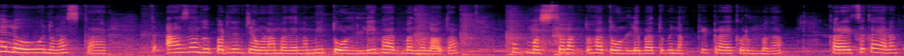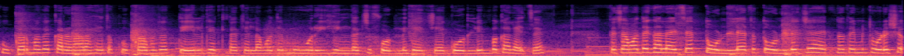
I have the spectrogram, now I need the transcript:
हॅलो नमस्कार. तर आज ना दुपारच्या जेवणामध्ये ना मी तोंडली भात बनवला होता. खूप मस्त लागतो हा तोंडली भात तुम्ही नक्की ट्राय करून बघा. करायचं काय आहे ना कुकरमध्ये करणार आहे तर कुकरमध्ये तेल घेतलं आहे तेलामध्ये मोहरी हिंगाची फोडणी द्यायची आहे गोडलिंब घालायचं आहे त्याच्यामध्ये घालायचं आहे तोंडले. आता तोंडले जे आहेत ना ते मी थोडेसे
